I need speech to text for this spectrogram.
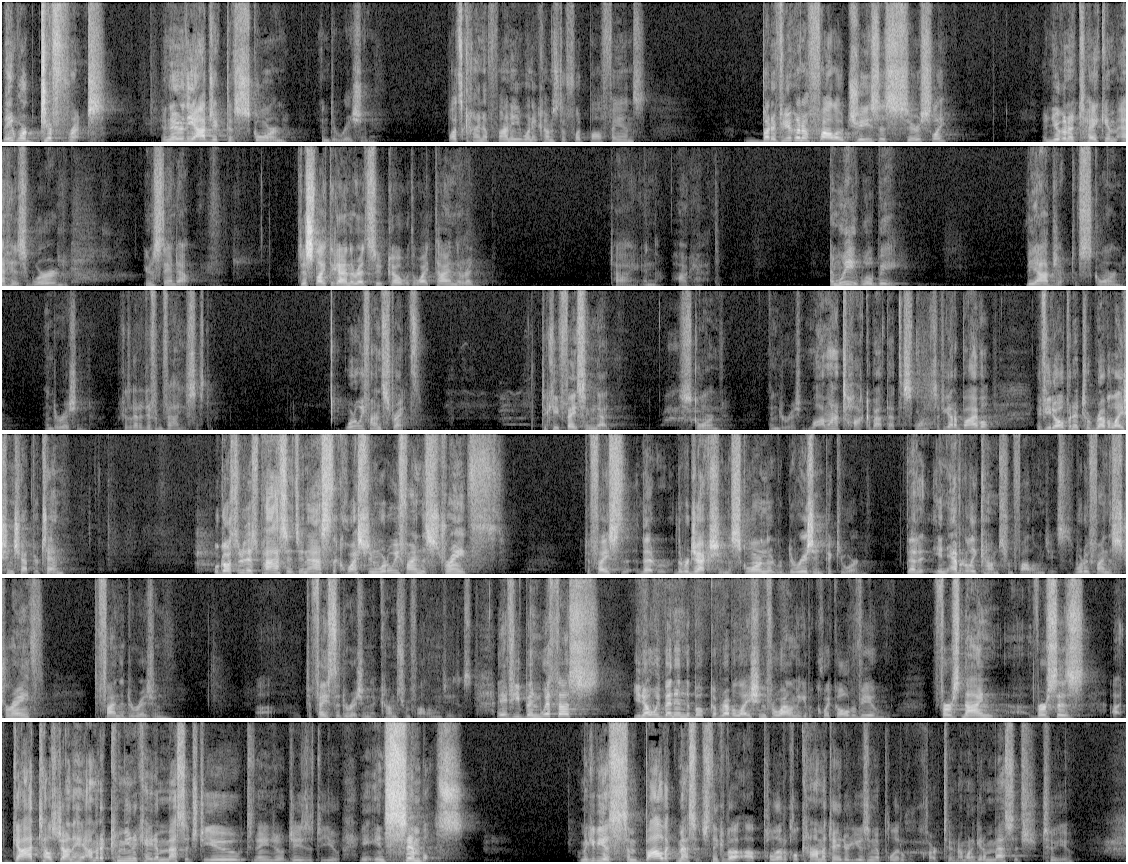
They were different. And they're the object of scorn and derision. What's kind of funny when it comes to football fans? But if you're going to follow Jesus seriously and you're going to take him at his word, you're going to stand out. Just like the guy in the red suit coat with the white tie and the red tie and the hog hat. And we will be the object of scorn and derision because we've got a different value system. Where do we find strength to keep facing that scorn and derision? Well, I want to talk about that this morning. So if you got a Bible, if you'd open it to Revelation chapter 10, we'll go through this passage and ask the question where do we find the strength to face the, that, the rejection, the scorn, the derision, pick your word, that it inevitably comes from following Jesus? Where do we find the strength to find the derision uh, to face the derision that comes from following Jesus. If you've been with us, you know we've been in the book of Revelation for a while. Let me give a quick overview. First nine uh, verses, uh, God tells John, hey, I'm going to communicate a message to you, to the angel Jesus, to you, in, symbols. I'm going to give you a symbolic message. Think of a, a political commentator using a political cartoon. I want to get a message to you.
